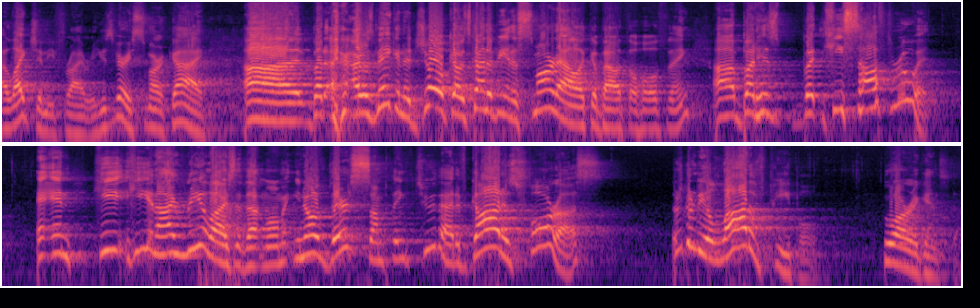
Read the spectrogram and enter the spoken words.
I like Jimmy Fryer. He was a very smart guy. Uh, but I was making a joke. I was kind of being a smart aleck about the whole thing. Uh, but, his, but he saw through it. And he, he and I realized at that moment, you know, there's something to that. If God is for us, there's going to be a lot of people who are against us.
